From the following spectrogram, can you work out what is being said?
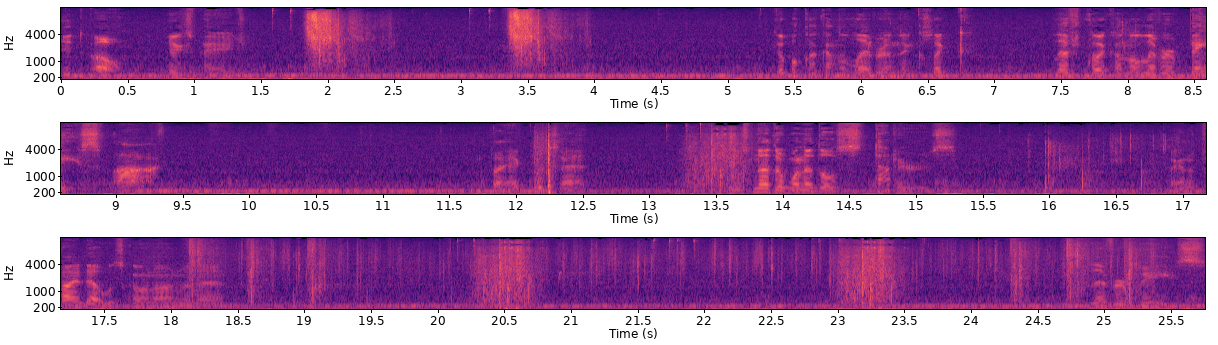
It, oh, next page. Double click on the lever and then click left click on the lever base. Ah. What the heck was that? It was another one of those stutters. I gotta find out what's going on with that. Lever base.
